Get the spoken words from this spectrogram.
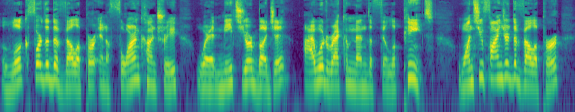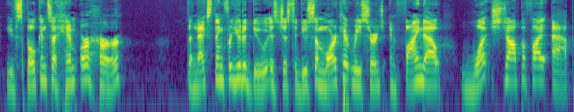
Look for the developer in a foreign country where it meets your budget. I would recommend the Philippines. Once you find your developer, you've spoken to him or her. The next thing for you to do is just to do some market research and find out what Shopify app,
